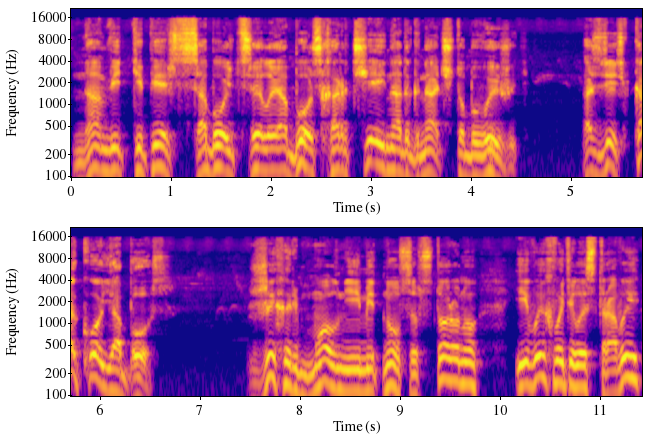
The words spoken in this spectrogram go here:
Нам ведь теперь с собой целый обоз харчей надо гнать, чтобы выжить. А здесь какой обоз? Жихарь молнией метнулся в сторону и выхватил из травы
